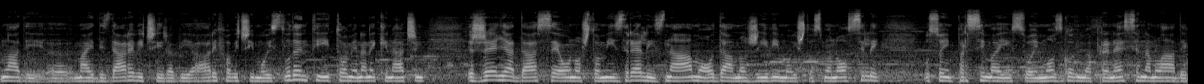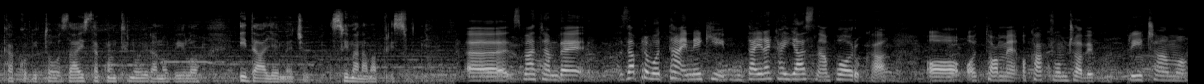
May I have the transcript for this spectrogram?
mladi e, Majdi Zdarević i Rabija Arifović i moji studenti i to mi je na neki način želja da se ono što mi zreli znamo, odavno živimo i što smo nosili u svojim prsima i svojim mozgovima prenese na mlade kako bi to zaista kontinuirano bilo i dalje među svima nama prisutno. E, smatram da je zapravo taj neki, taj neka jasna poruka o, o tome o kakvom čovjeku pričamo e,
